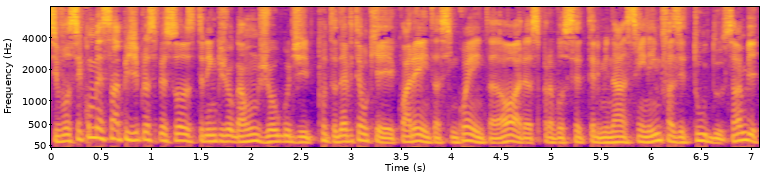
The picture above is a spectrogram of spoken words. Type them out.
se você começar a pedir para as pessoas terem que jogar um jogo de, puta, deve ter o quê? 40, 50 horas para você terminar sem nem fazer tudo, sabe?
